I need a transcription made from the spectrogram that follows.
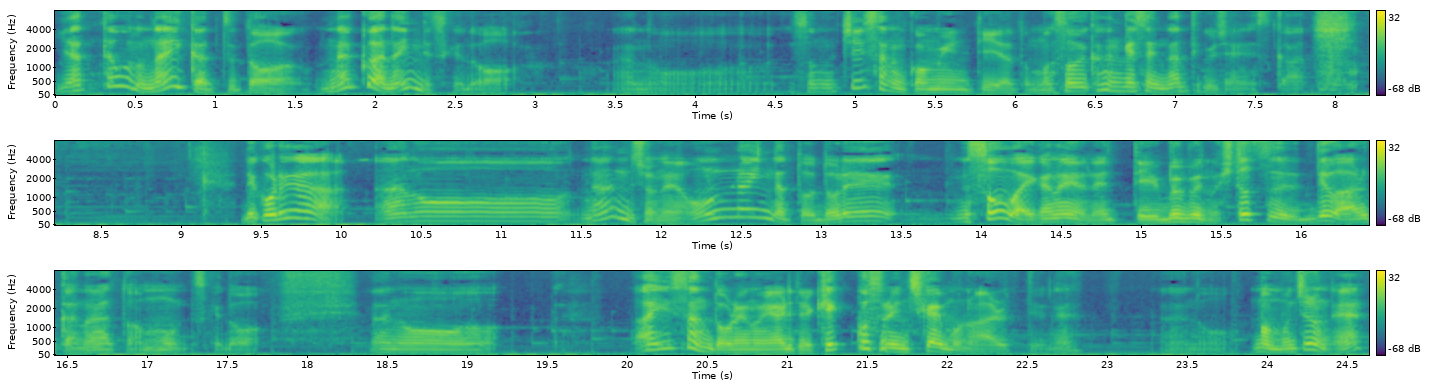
やったことないかっつうとなくはないんですけどあのその小さなコミュニティだと、まあ、そういう関係性になってくるじゃないですか。でこれがあのー、なんでしょうね。オンラインだとどれそうはいかないよねっていう部分の一つではあるかなとは思うんですけどあのー、愛さんと俺のやり取り結構それに近いものあるっていうね。あのまあもちろんね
